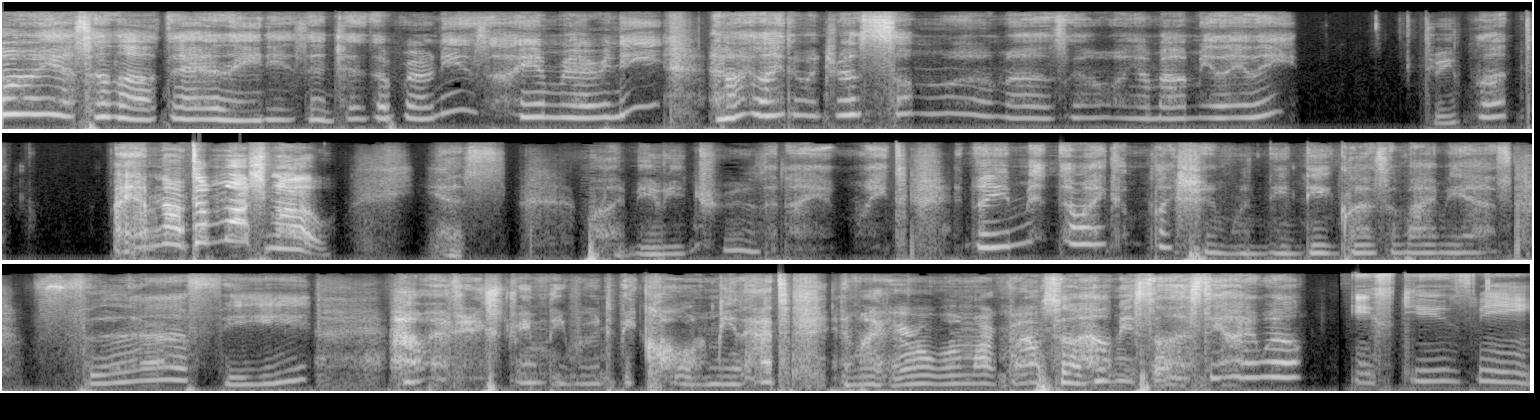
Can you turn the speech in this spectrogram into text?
Oh yes, hello there, ladies and gentlemen. I am Rarity, and I'd like to address some rumors going about me lately. Three blood. Marshmallow! Yes, well, it may be true that I am white, and I admit that my complexion would be classify me as fluffy. However, extremely rude to be calling me that, and I ever want more crap, so help me, Celestia, I will. Excuse me,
